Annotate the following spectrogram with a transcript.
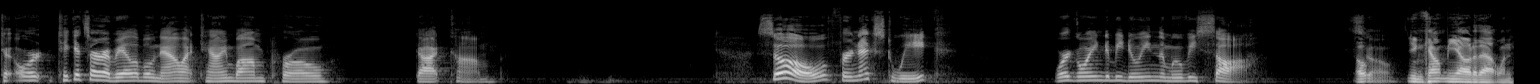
To, or tickets are available now at timebombpro.com. So, for next week, we're going to be doing the movie Saw. Oh, So, you can count me out of that one.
